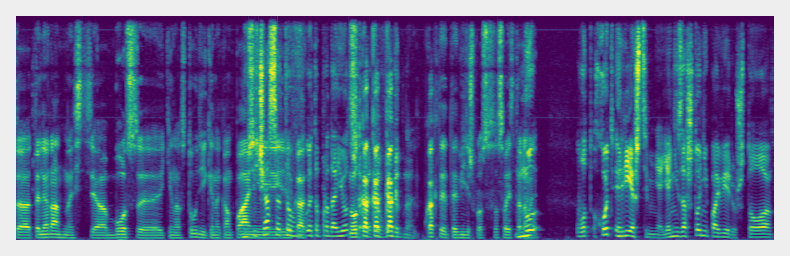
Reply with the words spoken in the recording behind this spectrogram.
э, толерантность э, боссы киностудий, ну, кинокомпаний? сейчас или это, как? это продается, Ну вот как, это как, как, выгодно. как ты это видишь просто со своей стороны? Ну, вот хоть режьте меня, я ни за что не поверю, что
